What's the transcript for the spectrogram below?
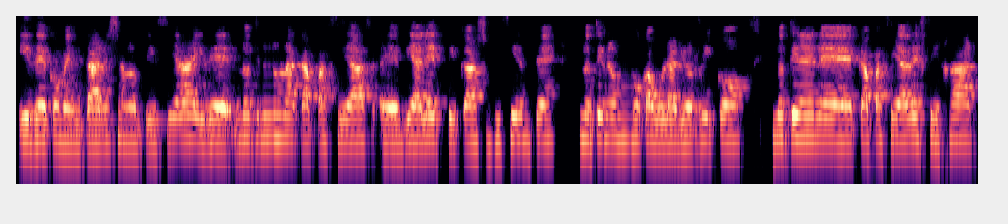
y de comentar esa noticia y de no tienen una capacidad eh, dialéctica suficiente, no tienen un vocabulario rico, no tienen eh, capacidad de fijar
